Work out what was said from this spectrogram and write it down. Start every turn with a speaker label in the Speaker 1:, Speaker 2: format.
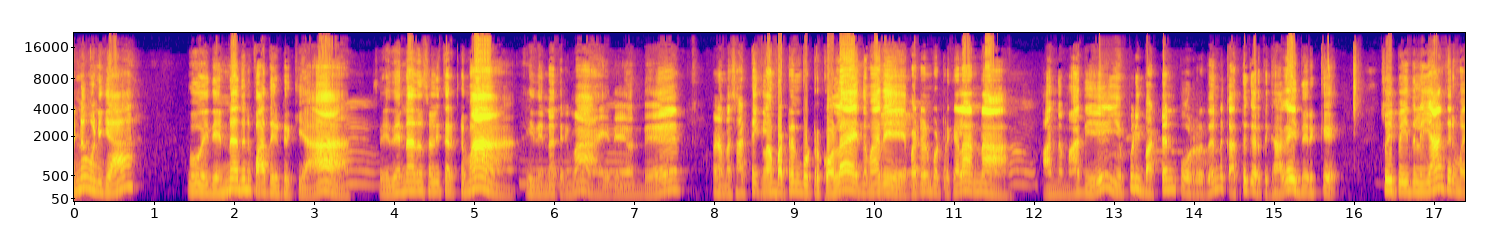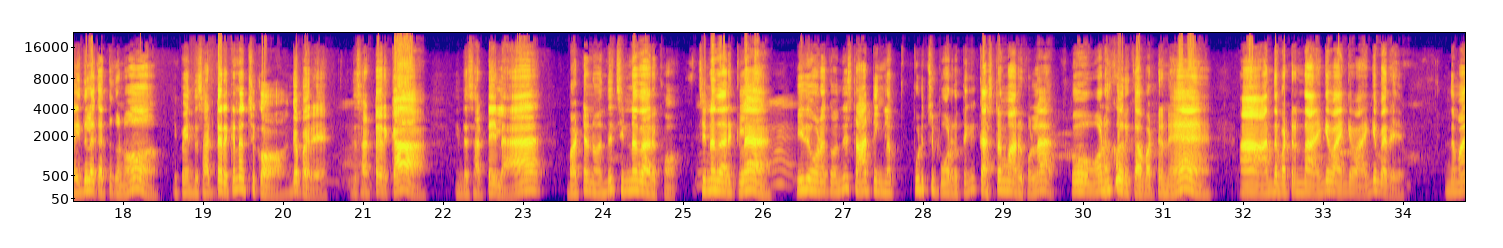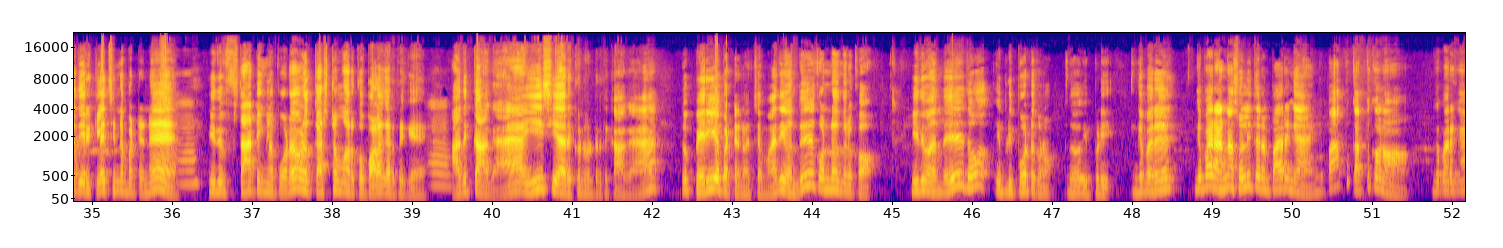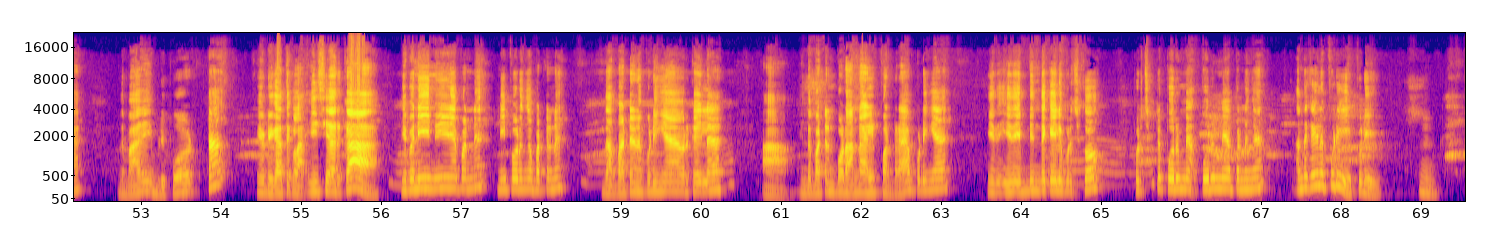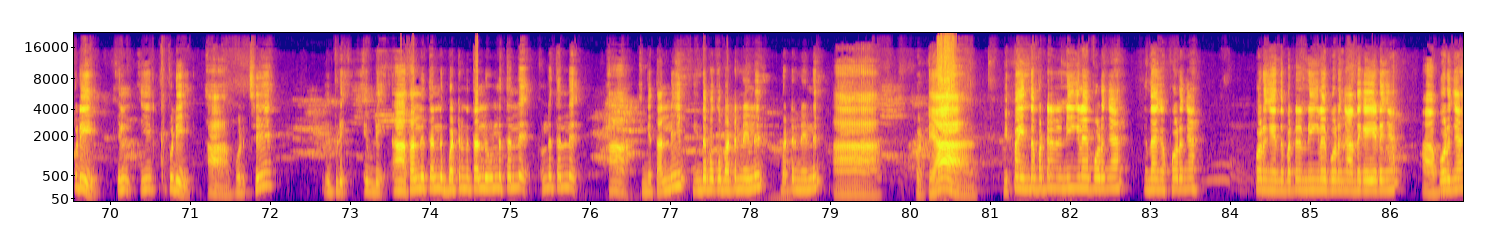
Speaker 1: என்ன மோனிகா? ஓ இது என்னதுன்னு பார்த்துக்கிட்டு இருக்கியா? இது என்னதுன்னு சொல்லி தரட்டுமா? இது என்ன தெரியுமா? இது வந்து இப்போ நம்ம சட்டைக்கெல்லாம் பட்டன் போட்டிருக்கோம்ல இந்த மாதிரி பட்டன் போட்டிருக்கல அண்ணா. அந்த மாதிரி எப்படி பட்டன் போடுறதுன்னு கற்றுக்கிறதுக்காக இது இருக்கு. ஸோ இப்போ இதில் ஏன் தெரியுமா? இதில் கற்றுக்கணும் இப்போ இந்த சட்டை இருக்குன்னு வச்சுக்கோ. இங்கே பாரு. இந்த சட்டை இருக்கா? இந்த சட்டையில் பட்டன் வந்து சின்னதாக இருக்கும். சின்னதாக இருக்குல்ல? இது உனக்கு வந்து ஸ்டார்டிங்கில் பிடிச்சி போடுறதுக்கு கஷ்டமாக இருக்கும்ல? ஓ உனக்கும் இருக்கா பட்டனு ஆ அந்த பட்டன் தான். இங்கே வா இங்கே வா இங்கே பாரு. இந்த மாதிரி இருக்குல்ல சின்ன பட்டனு இது ஸ்டார்டிங்கில் போட உனக்கு கஷ்டமாக இருக்கும் பழகுறதுக்கு. அதுக்காக ஈஸியாக இருக்கணுன்றதுக்காக இதோ பெரிய பட்டன் வச்ச மாதிரி வந்து கொண்டு வந்திருக்கோம். இது வந்து இதோ இப்படி போட்டுக்கணும். இதோ இப்படி. இங்கே பாரு. இங்கே பாரு அண்ணா சொல்லித்தரேன் பாருங்க. இங்கே பார்த்து கற்றுக்கணும் இங்கே பாருங்க. இந்த மாதிரி இப்படி போட்டால் இப்படி கற்றுக்கலாம் ஈஸியாக இருக்கா? இப்போ நீ நீயே பண்ணு? நீ போடுங்க பட்டனு இந்த பட்டனை பிடிங்க ஒரு கையில். ஆ இந்த பட்டன் போட அண்ணா ஹெல்ப் பண்ணுறேன் பிடிங்க. இது இது இப்படி இந்த கையில் பிடிச்சிக்கோ. பிடிச்சிக்கிட்டு பொறுமையாக பொறுமையாக பண்ணுங்க. அந்த கையில் பிடி பிடி. ம் பிடி. இல் இருக்கு பிடி. ஆ பிடிச்சி. இப்படி இப்படி. ஆ தள்ளு தள்ளு. பட்டனை தள்ளு. உள்ளே தள்ளு உள்ளே தள்ளு. ஆ இங்கே தள்ளி. இந்த பக்கம் பட்டன் இழு பட்டன் இழு. ஆ போட்டியா? இப்போ இந்த பட்டனை நீங்களே போடுங்க. இந்தாங்க போடுங்க. போடுங்க இந்த பட்டன் நீங்களே போடுங்க அந்த கை எடுங்க. ஆ போடுங்க.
